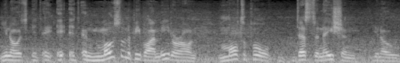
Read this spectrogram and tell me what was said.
You know, it's it, it, it, and most of the people I meet are on multiple destination, you know,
